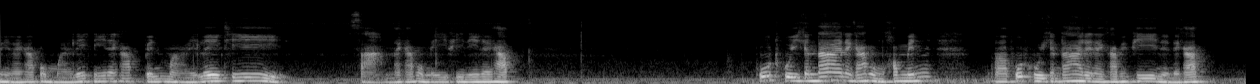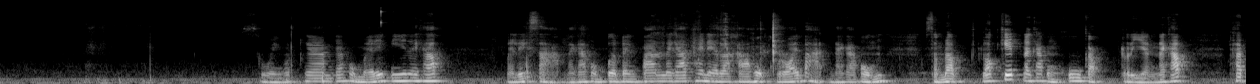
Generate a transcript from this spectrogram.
นี่นะครับผมหมายเลขนี้นะครับ เป็นหมายเลขที่ 3 นะครับ ผมใน EP นี้นะครับ พูดคุยกันได้นะครับ ผมคอมเมนต์พูดคุยกันได้เลยนะครับพี่ๆเนี่ยนะครับ สวยงดงามครับผมหมายเลขนี้นะครับ หมายเลข 3 นะครับ ผมเปิดแบ่งปันนะครับ ให้ในราคา 600 บาทนะครับ ผมสำหรับล็อกเก็ตนะครับ ผมคู่กับเหรียญนะครับ ถัด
